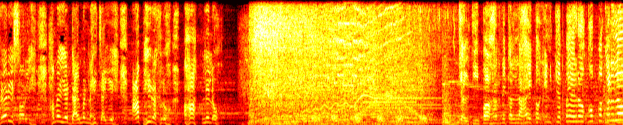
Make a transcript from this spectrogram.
वेरी सॉरी हमें ये डायमंड नहीं चाहिए. आप ही रख लो. हाँ ले लो. जल्दी बाहर निकलना है तो इनके पैरों को पकड़ लो.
